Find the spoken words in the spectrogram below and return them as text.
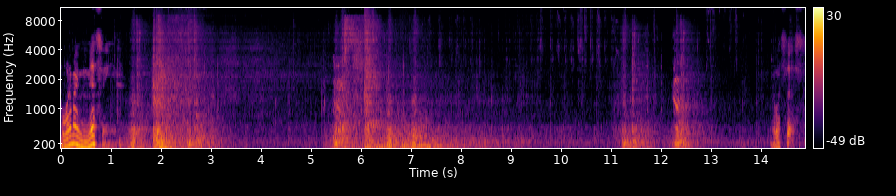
So what am I missing? Oh, what's this?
